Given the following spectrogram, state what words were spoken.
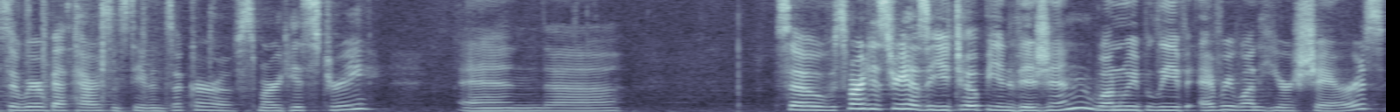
So we're Beth Harris and Steven Zucker of Smart History. And uh, so Smart History has a utopian vision, one we believe everyone here shares.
